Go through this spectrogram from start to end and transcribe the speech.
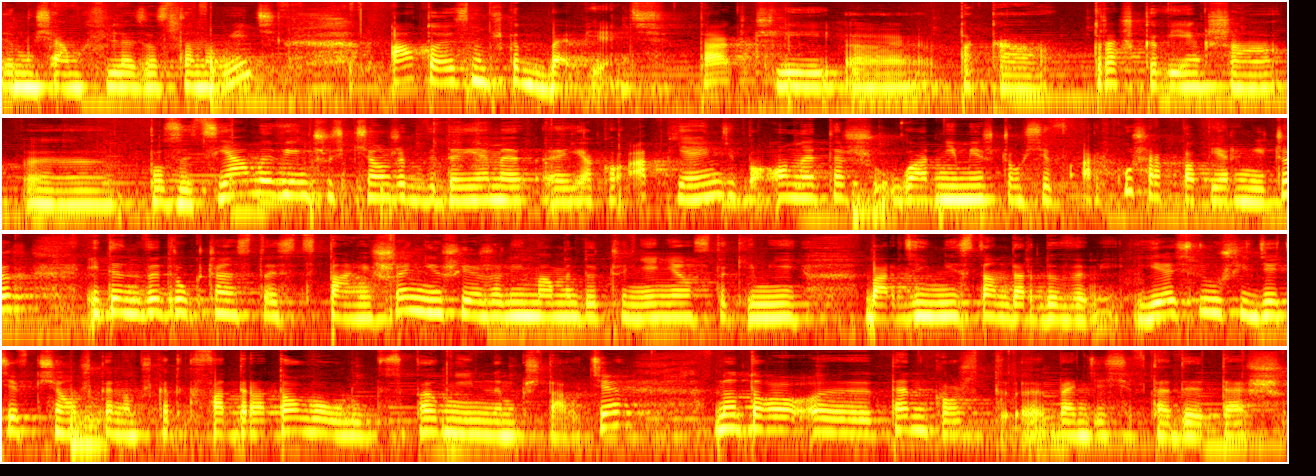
się musiałam chwilę zastanowić, a to jest na przykład B5, tak? czyli e, taka troszkę większa e, pozycja. My większość książek wydajemy e, jako A5, bo one też ładnie mieszczą się w arkuszach papierniczych i ten wydruk często jest tańszy niż jeżeli mamy do czynienia z takimi bardziej niestandardowymi. Jeśli już idziecie w książkę na przykład kwadratową lub w zupełnie innym kształcie, no to ten koszt będzie się wtedy też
